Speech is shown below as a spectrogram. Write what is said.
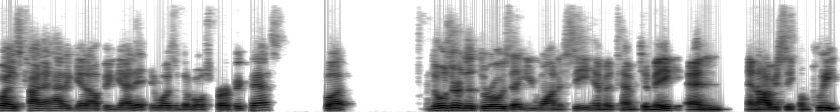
Quez kind of had to get up and get it. It wasn't the most perfect pass, but those are the throws that you want to see him attempt to make and and obviously complete.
